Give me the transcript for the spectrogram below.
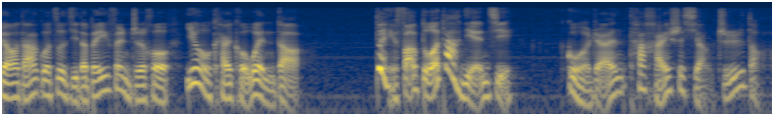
表达过自己的悲愤之后，又开口问道：“对方多大年纪？”果然，她还是想知道。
